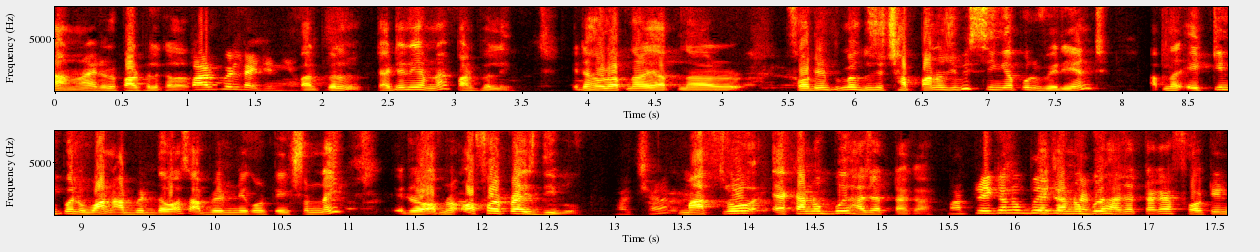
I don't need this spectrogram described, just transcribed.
না না এটা হলো purple colour purple titanium purple titanium না পার্পলই এটা হলো আপনার আপনার ফোরটিন প্রো ম্যাক্স দুশো ছাপ্পান্ন জিবি সিঙ্গাপুর ভেরিয়েন্ট আপনার এইটিন পয়েন্ট ওয়ান আপডেট দেওয়া আছে আপডেট নিয়ে কোনো টেনশন নাই। এটা আপনার অফার প্রাইস দিব। আচ্ছা। মাত্র একানব্বই হাজার টাকা। মাত্র একানব্বই একানব্বই টাকা। হাজার টাকায় ফোরটিন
